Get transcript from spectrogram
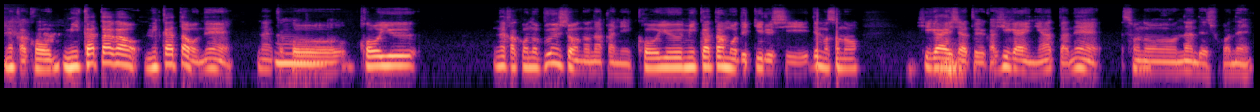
なんかこう、見方が、見方をね、なんかこう、こういう、なんかこの文章の中にこういう見方もできるし、でもその被害者というか被害に遭ったね、その、なんでしょうかね。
